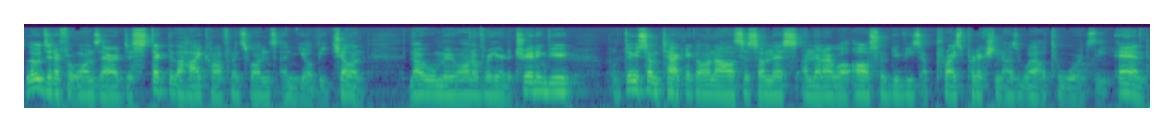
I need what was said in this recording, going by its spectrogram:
loads of different ones there. Just stick to the high confidence ones and you'll be chilling. Now we'll move on over here to TradingView. We'll do some technical analysis on this and then I will also give you a price prediction as well towards the end.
